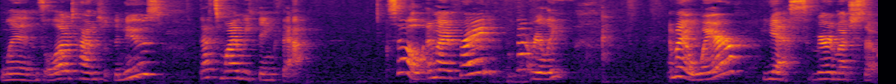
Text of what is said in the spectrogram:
lens, a lot of times with the news, that's why we think that. So, am I afraid? Not really. Am I aware? Yes, very much so.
